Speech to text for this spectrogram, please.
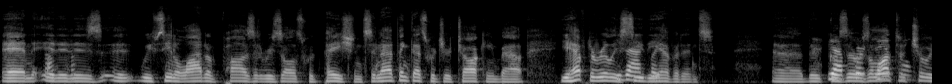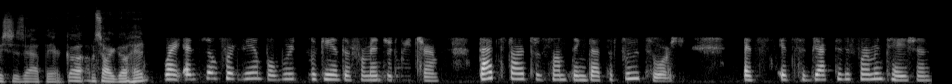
and it, it uh-huh. is it, we've seen a lot of positive results with patients, and I think that's what you're talking about. You have to really exactly. see the evidence because uh, there, yeah, there's a lot of choices out there. Go, I'm sorry, go ahead. Right, and so for example, we're looking at the fermented wheat germ. That starts with something that's a food source. It's it's subjected to fermentation,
